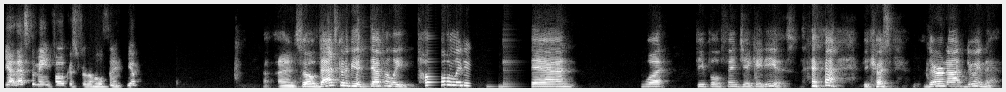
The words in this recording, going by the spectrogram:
Yeah, that's the main focus for the whole thing. Yep. And so that's going to be a definitely totally different than what people think JKD is because they're not doing that.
